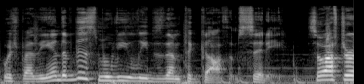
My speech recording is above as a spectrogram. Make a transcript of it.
which by the end of this movie leads them to Gotham City. So after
